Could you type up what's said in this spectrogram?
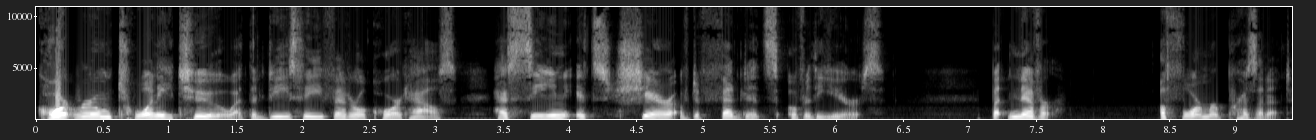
Courtroom 22 at the DC federal courthouse has seen its share of defendants over the years, but never a former president.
